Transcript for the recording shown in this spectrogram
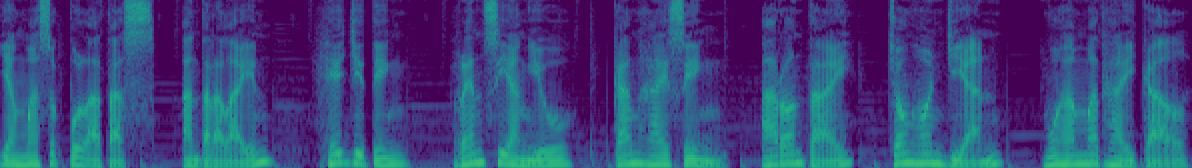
yang masuk pool atas, antara lain, He Jiting, Ren Xiangyu, Kang Hai Sing, Aaron Tai, Chong Hon Jian, Muhammad Haikal,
